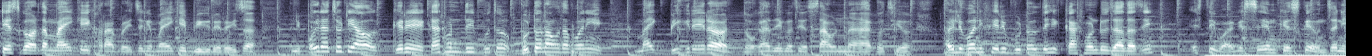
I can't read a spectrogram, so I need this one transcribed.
टेस्ट गर्दा माइकै खराब रहेछ कि माइकै बिग्रे रहेछ। अनि पहिलाचोटि के अरे काठमाडौँ बुटो बुटोल आउँदा पनि माइक बिग्रेर धोका दिएको थियो साउन्ड नआएको थियो। अहिले पनि फेरि बुटोलदेखि काठमाडौँ जाँदा चाहिँ यस्तै भयो कि सेम केसकै हुन्छ नि।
